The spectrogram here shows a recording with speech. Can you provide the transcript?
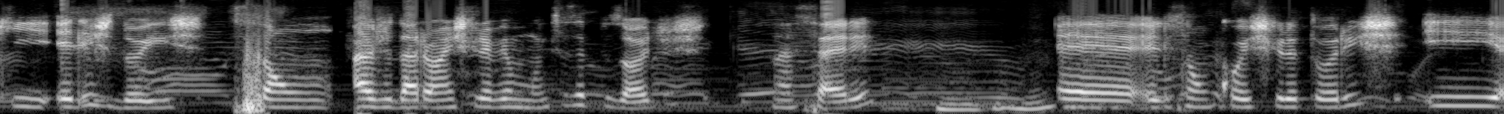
que eles dois são ajudaram a escrever muitos episódios na série. Uhum. É, eles são co-escritores e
